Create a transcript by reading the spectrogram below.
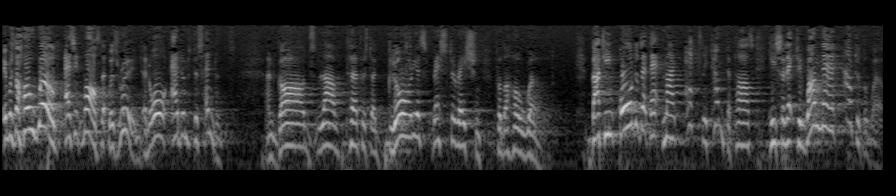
It was the whole world as it was that was ruined and all Adam's descendants. And God's love purposed a glorious restoration for the whole world. But in order that that might actually come to pass, he selected one man out of the world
